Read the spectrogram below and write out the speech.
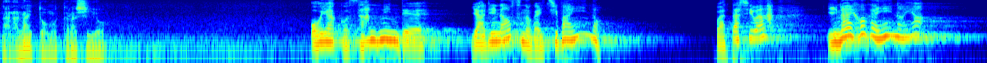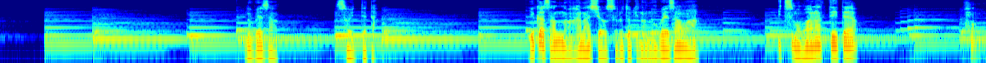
ならないと思ったらしいよ。親子三人でやり直すのが一番いいの。私はいない方がいいのよ。信江さんそう言ってた。由香さんの話をする時の信江さんはいつも笑っていたよ。本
